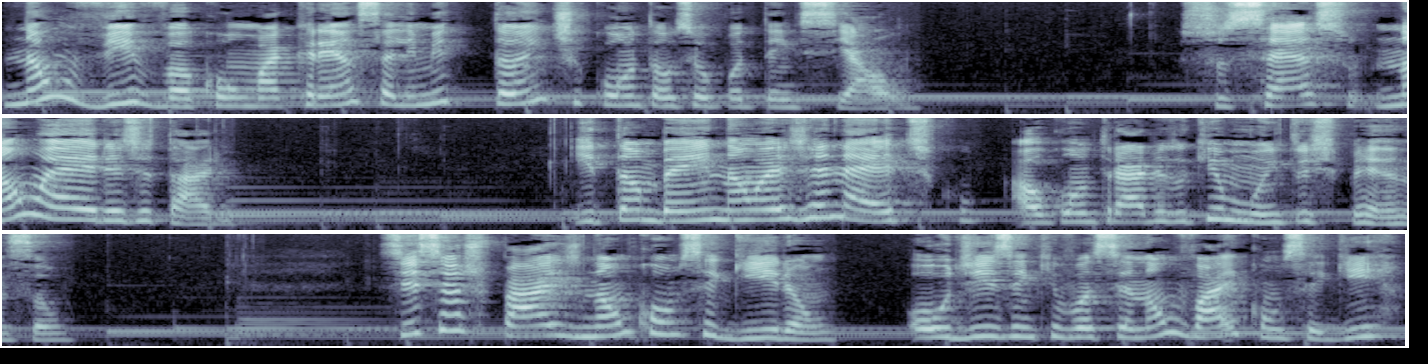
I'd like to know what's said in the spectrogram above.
Não viva com uma crença limitante quanto ao seu potencial. Sucesso não é hereditário. E também não é genético, ao contrário do que muitos pensam. Se seus pais não conseguiram ou dizem que você não vai conseguir,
